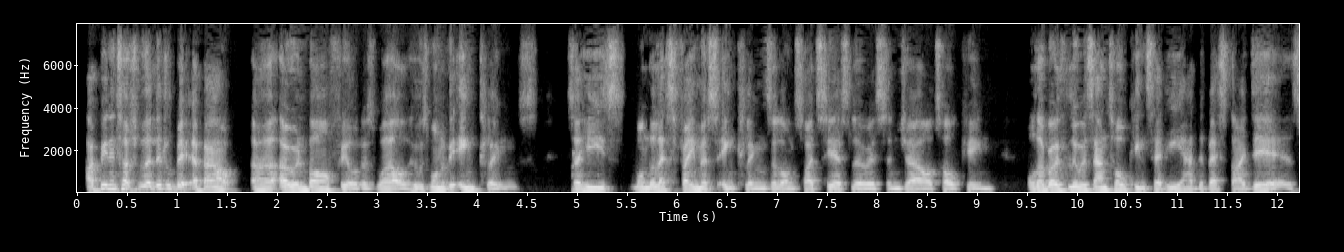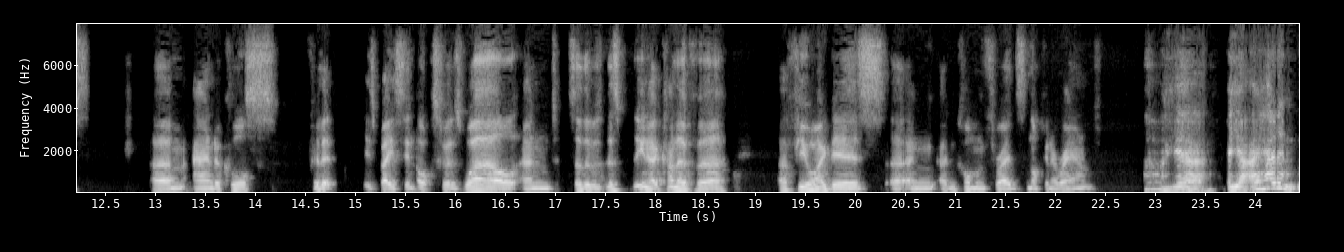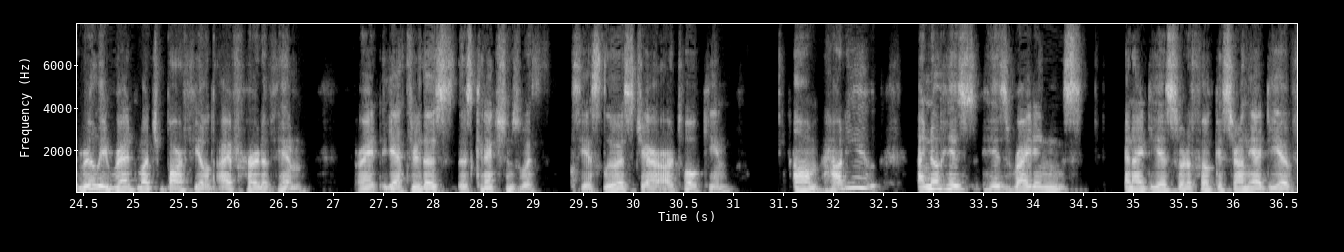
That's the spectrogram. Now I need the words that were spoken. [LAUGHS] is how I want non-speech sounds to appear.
I've been in touch with a little bit about uh, Owen Barfield as well, who was one of the Inklings. So he's one of the less famous Inklings alongside C.S. Lewis and J.R. Tolkien. Although both Lewis and Tolkien said he had the best ideas, um, and of course Philip is based in Oxford as well, and so there was this, you know, kind of uh, a few ideas uh, and, and common threads knocking around. Oh yeah, yeah. I hadn't really read much Barfield. I've heard of him, right? Yeah, through those those connections with C.S. Lewis, J.R.R. Tolkien. Um, how do you? I know his his writings and ideas sort of focus around the idea of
